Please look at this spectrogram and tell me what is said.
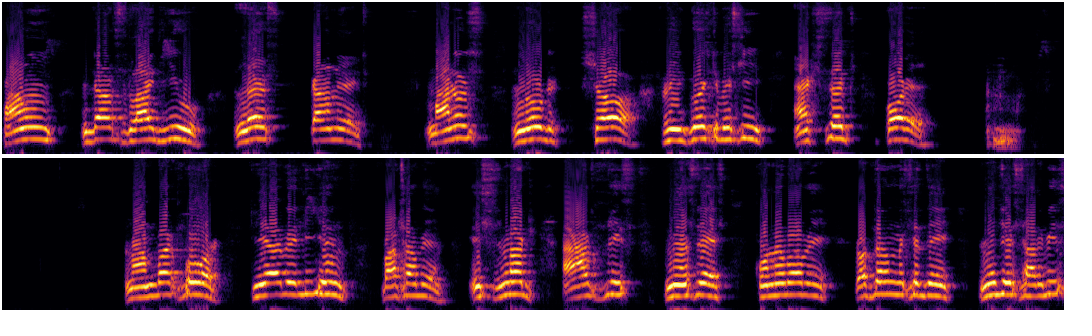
founders like you let's connect মানুষ নোট স রিকোয়েস্ট বেশি অ্যাকসেপ্ট করে। নাম্বার ফোর, কীভাবে লিখেন পাঠাবেন? স্মার্ট আর্টিস মেসেজ কোনোভাবে প্রথম মেসেজে নিজের সার্ভিস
